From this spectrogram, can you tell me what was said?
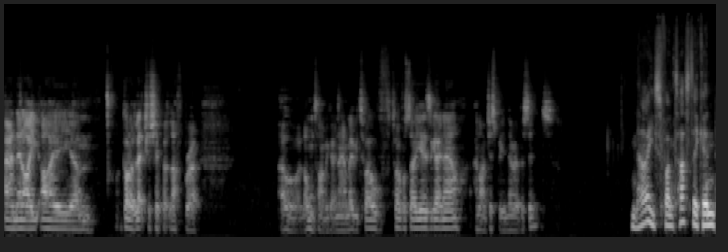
And then I, I um, got a lectureship at Loughborough, oh, a long time ago now, maybe 12, 12 or so years ago now. And I've just been there ever since. Nice, fantastic, and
